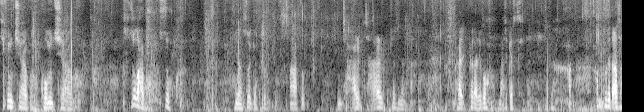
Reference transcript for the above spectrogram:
시금치하고 곰치하고 쑥하고 쑥. 이런 쑥이야 쑥. 아, 쑥. 잘, 잘 폈습니다. 잘 펴가지고 맛있겠어요. 한, 한 푸대 따서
